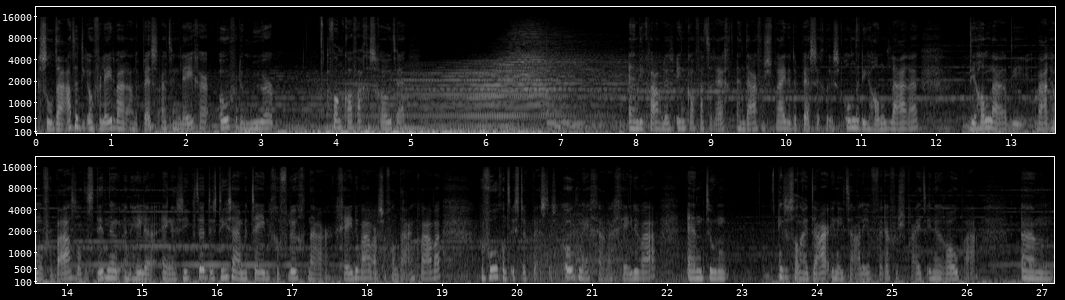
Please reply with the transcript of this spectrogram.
soldaten die overleden waren aan de pest uit hun leger over de muur van Kaffa geschoten. En die kwamen dus in Kaffa terecht. En daar verspreidde de pest zich dus onder die handelaren. Die handelaren die waren helemaal verbaasd. Wat is dit nu? Een hele enge ziekte. Dus die zijn meteen gevlucht naar Genua, waar ze vandaan kwamen. Vervolgens is de pest dus ook meegegaan naar Genua. En toen is het vanuit daar in Italië verder verspreid in Europa. Um,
